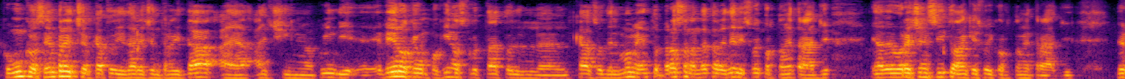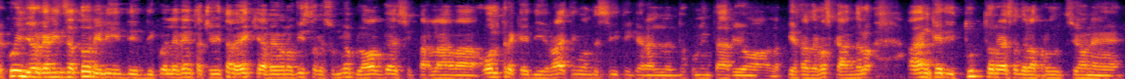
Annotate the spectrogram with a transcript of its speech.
comunque ho sempre cercato di dare centralità a, al cinema, quindi è vero che ho un pochino sfruttato il, il, caso del momento, però sono andato a vedere i suoi cortometraggi e avevo recensito anche i suoi cortometraggi. Per cui gli organizzatori lì di, di quell'evento a Civitavecchia avevano visto che sul mio blog si parlava, oltre che di Writing on the City, che era il documentario La pietra dello scandalo, anche di tutto il resto della produzione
